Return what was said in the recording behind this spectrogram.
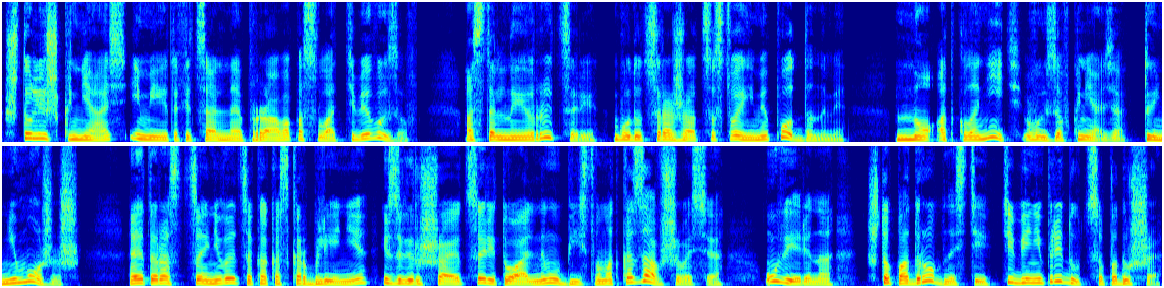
что лишь князь имеет официальное право послать тебе вызов. Остальные рыцари будут сражаться с твоими подданными. Но отклонить вызов князя ты не можешь. Это расценивается как оскорбление и завершается ритуальным убийством отказавшегося. Уверена, что подробности тебе не придутся по душе.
